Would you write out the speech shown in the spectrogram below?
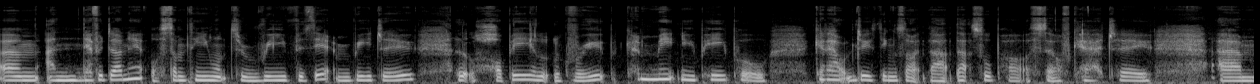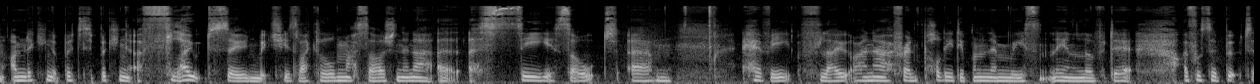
um, and never done it, or something you want to revisit and redo? A little hobby, a little group, go meet new people, get out and do things like that. That's all part of self care too. Um, I'm looking at booking a float soon, which is like a little massage and then a, a, a sea salt. Um, heavy float. I know our friend Polly did one of them recently and loved it. I've also booked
